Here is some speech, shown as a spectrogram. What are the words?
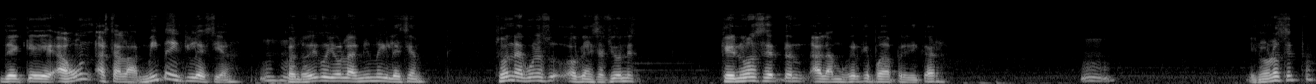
de que aún hasta la misma iglesia, cuando digo yo la misma iglesia, son algunas organizaciones que no aceptan a la mujer que pueda predicar. Mm. Y no lo aceptan.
